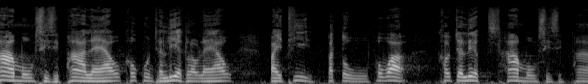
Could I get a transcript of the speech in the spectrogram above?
ห้าโมงสี่สิบห้าแล้วเขาควรจะเรียกเราแล้ว ไปที่ประตู เพราะว่าเขาจะเรียกห้าโมงสี่สิบห้า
